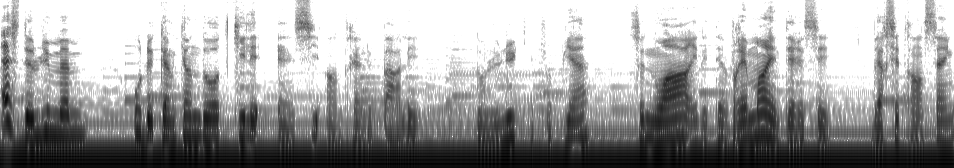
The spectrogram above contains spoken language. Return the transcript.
est-ce de lui-même ou de quelqu'un d'autre qu'il est ainsi en train de parler? Dans l'eunuque éthiopien, ce noir, il était vraiment intéressé. Verset 35.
